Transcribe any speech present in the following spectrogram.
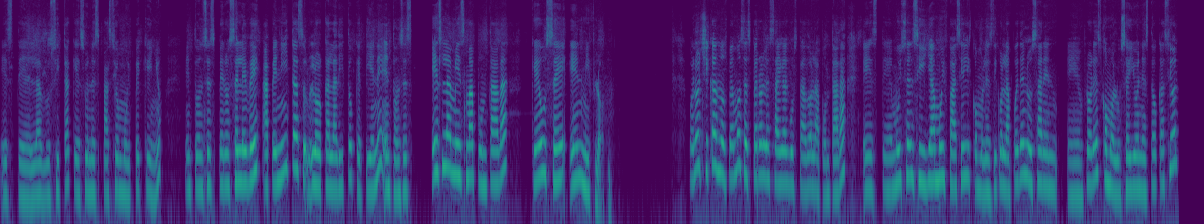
este, la blusita, que es un espacio muy pequeño. Entonces, pero se le ve apenas lo caladito que tiene. Entonces, es la misma puntada que usé en mi flor. Bueno, chicas, nos vemos. Espero les haya gustado la puntada. Este, muy sencilla, muy fácil y como les digo, la pueden usar en, flores como lo usé yo en esta ocasión.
